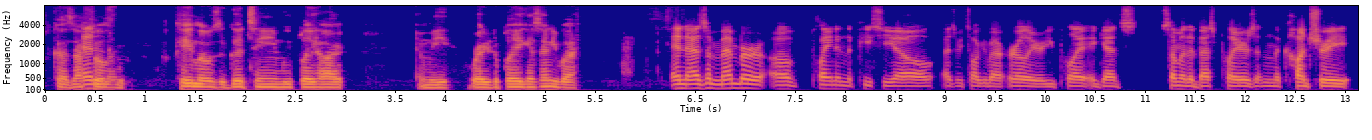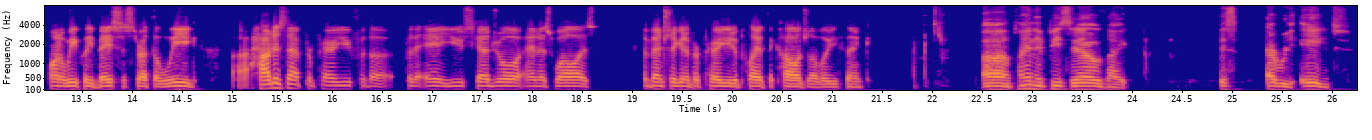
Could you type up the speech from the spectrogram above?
because I feel like Kalo is a good team. We play hard, and we ready to play against anybody. And as a member of playing in the PCL, as we talked about earlier, you play against some of the best players in the country on a weekly basis throughout the league. Uh, how does that prepare you for the for the AAU schedule, and as well as eventually going to prepare you to play at the college level? You think? Uh, playing in PCL is like it's every age,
